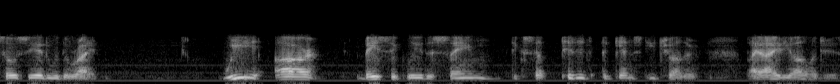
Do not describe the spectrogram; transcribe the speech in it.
associated with the right. We are basically the same, except pitted against each other by ideologies.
